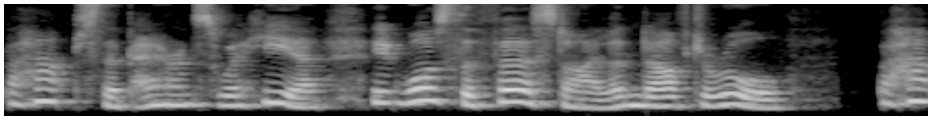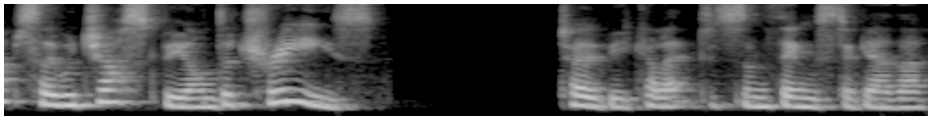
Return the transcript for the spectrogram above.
Perhaps their parents were here. It was the first island, after all. Perhaps they were just beyond the trees. Toby collected some things together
